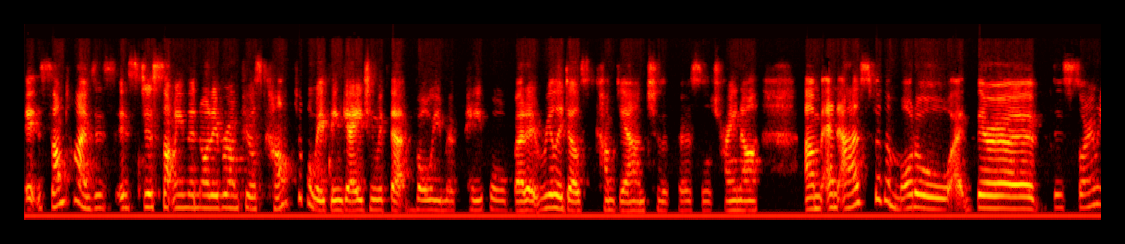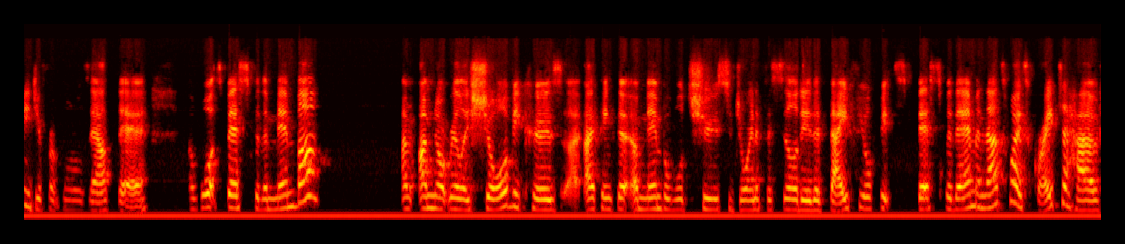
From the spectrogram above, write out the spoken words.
it, sometimes it's, it's just something that not everyone feels comfortable with engaging with that volume of people, but it really does come down to the personal trainer. Um, and as for the model, there are there's so many different models out there what's best for the member I'm not really sure because I think that a member will choose to join a facility that they feel fits best for them. And that's why it's great to have,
